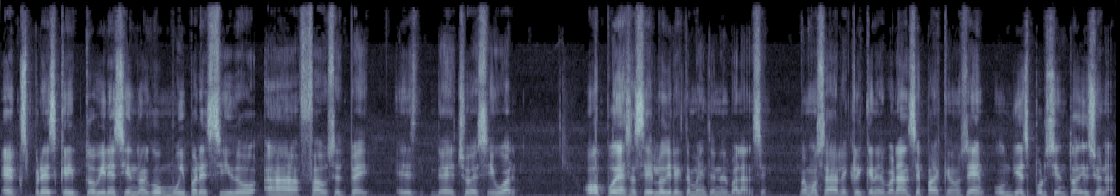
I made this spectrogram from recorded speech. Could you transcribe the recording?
Express Crypto viene siendo algo muy parecido a Faucet Pay de hecho es igual. O puedes hacerlo directamente en el balance. Vamos a darle clic en el balance para que nos den un 10% adicional.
